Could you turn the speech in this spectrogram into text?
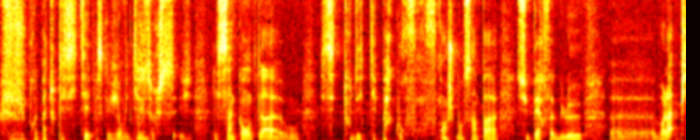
je ne pourrais pas toutes les citer, parce que j'ai envie de dire, mm. sur les 50, là, c'est tout des, parcours franchement sympas, super fabuleux, euh, voilà, et puis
